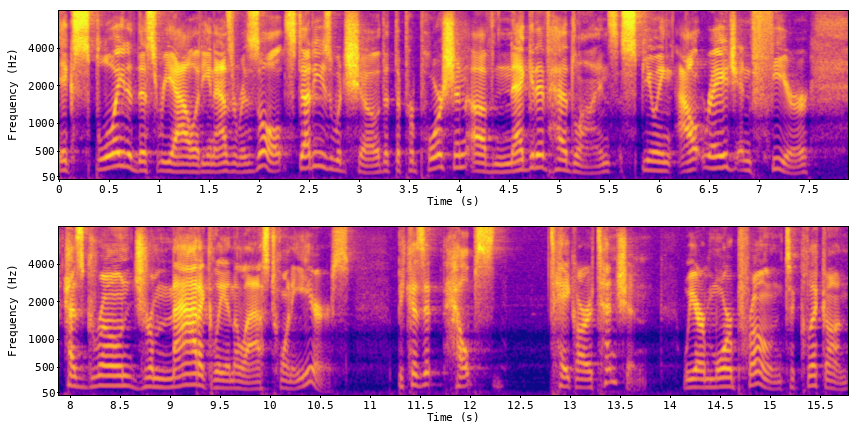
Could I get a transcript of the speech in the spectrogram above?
exploited this reality, and as a result, studies would show that the proportion of negative headlines spewing outrage and fear has grown dramatically in the last 20 years because it helps take our attention. We are more prone to click on,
